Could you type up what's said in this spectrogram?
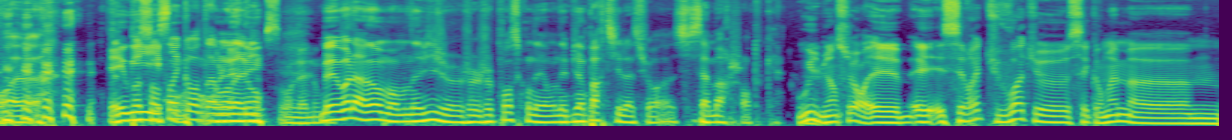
ouais, euh, Et pas 150 à on mon avis. on. Mais voilà, non, mais à mon avis, je, je- je pense qu'on est, on est bien parti là, sur, euh, si ça marche en tout cas. Oui, bien sûr. Et, et- et c'est vrai que tu vois que c'est quand même euh,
